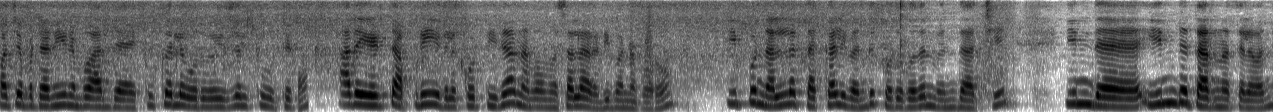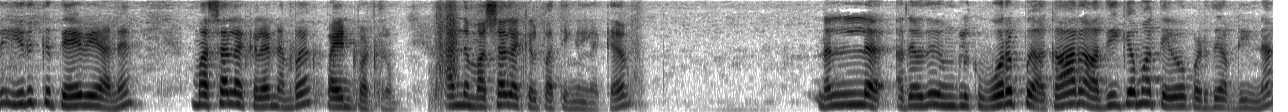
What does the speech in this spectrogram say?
பச்சை பட்டாணி நம்ம அந்த குக்கரில் ஒரு விசலுக்கு விட்டுட்டோம். அதை எடுத்து அப்படியே இதில் கொட்டி தான் நம்ம மசாலா ரெடி பண்ண போகிறோம் இப்போ நல்ல தக்காளி வந்து கொத கொதன்னு வெந்தாச்சு. இந்த இந்த தருணத்தில் வந்து இதுக்கு தேவையான மசாலாக்களை நம்ம பயன்படுத்துகிறோம் அந்த மசாலாக்கள் பார்த்திங்கனாக்கா நல்ல அதாவது உங்களுக்கு உரப்பு காரம் அதிகமாக தேவைப்படுது அப்படின்னா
